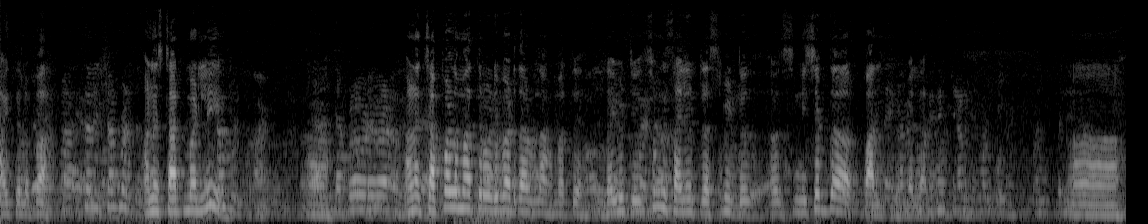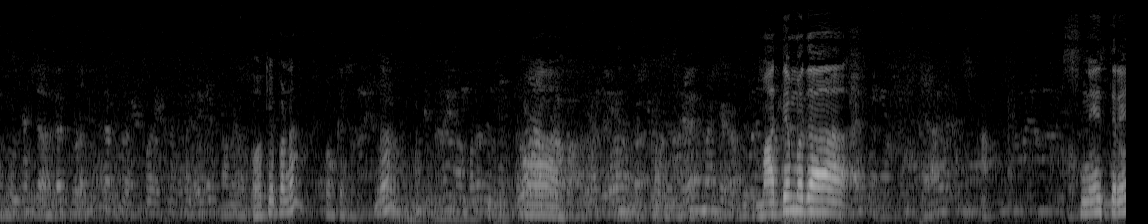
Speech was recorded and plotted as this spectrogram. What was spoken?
ಆಯ್ತಲ್ಲಪ್ಪ ಅಣ್ಣ ಸ್ಟಾರ್ಟ್ ಮಾಡಲಿ? ಅಣ್ಣ ಚಪ್ಪಳ ಮಾತ್ರ ಹೊಡಿಬಾರ್ದು ಅಣ್ಣ, ಮತ್ತೆ ದಯವಿಟ್ಟು ಸುಮ್ಮನೆ ಸೈಲೆಂಟ್ ಪ್ರೆಸ್ ಮೀಟ್ ನಿಶಬ್ದ ಪಾಲಿಸಿ ಓಕೆ ಪಣ್ಣ? ಮಾಧ್ಯಮದ ಸ್ನೇಹಿತರೆ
